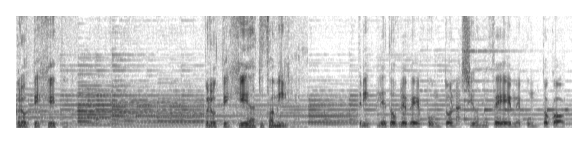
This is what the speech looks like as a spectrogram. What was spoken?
Protegete. Protege a tu familia. www.nacionfm.com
